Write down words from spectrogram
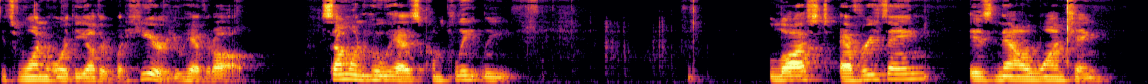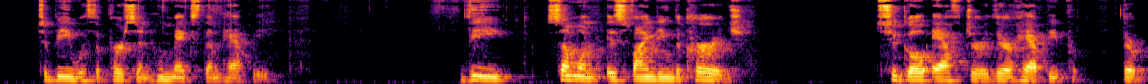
It's one or the other. But here, you have it all someone who has completely lost everything is now wanting to be with the person who makes them happy. The someone is finding the courage to go after their happy their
